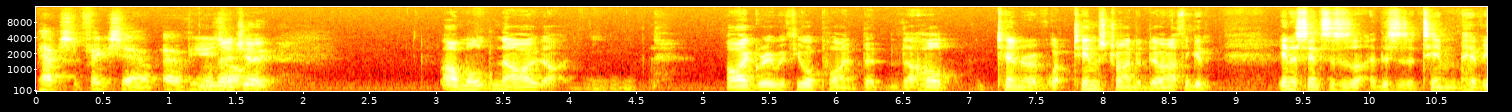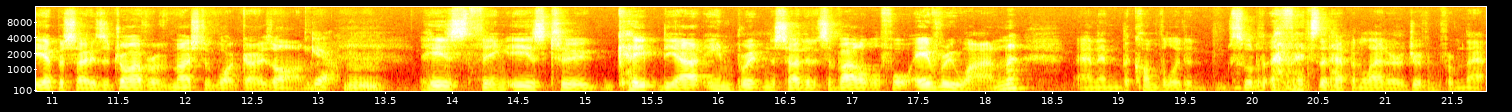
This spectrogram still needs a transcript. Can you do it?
perhaps affects our, our views about on you? Oh, well, no, I, I agree with your point that the whole tenor of what Tim's trying to do, and I think, it, in a sense, this is a, this is a Tim heavy episode. Is a driver of most of what goes on. Yeah. Hmm. His thing is to keep the art in Britain so that it's available for everyone, and then the convoluted sort of events that happen later are driven from that.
